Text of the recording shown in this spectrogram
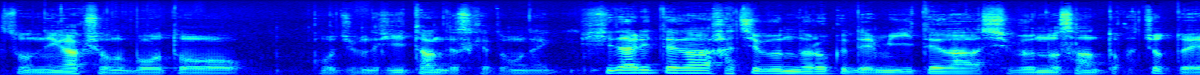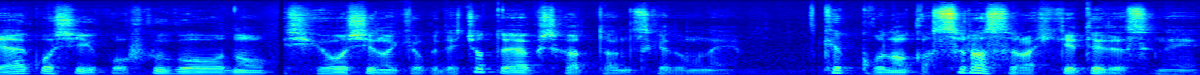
その2楽章の冒頭をこう自分で弾いたんですけどもね左手が8分の6で右手が4分の3とかちょっとややこしいこう複合の表紙の曲でちょっとややこしかったんですけどもね結構なんかスラスラ弾けてですね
